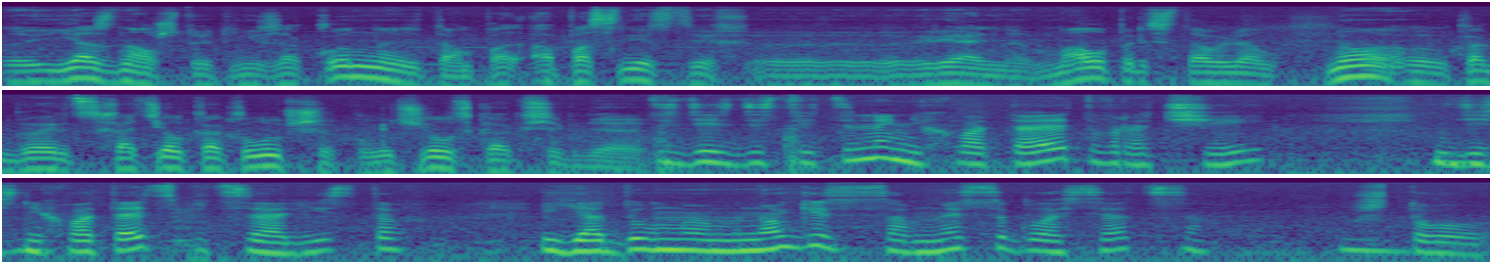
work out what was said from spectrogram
Э, я знал, что это незаконно, там, о последствиях э, реально мало представлял. Но, э, как говорится, хотел как лучше, получилось как всегда. Здесь действительно не хватает врачей, здесь не хватает специалистов. И я думаю, многие со мной согласятся, что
